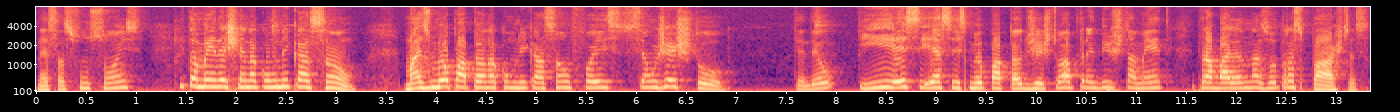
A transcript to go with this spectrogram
nessas funções e também deixei na comunicação. Mas o meu papel na comunicação foi ser um gestor, entendeu? E esse, esse, esse meu papel de gestor eu aprendi justamente trabalhando nas outras pastas.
